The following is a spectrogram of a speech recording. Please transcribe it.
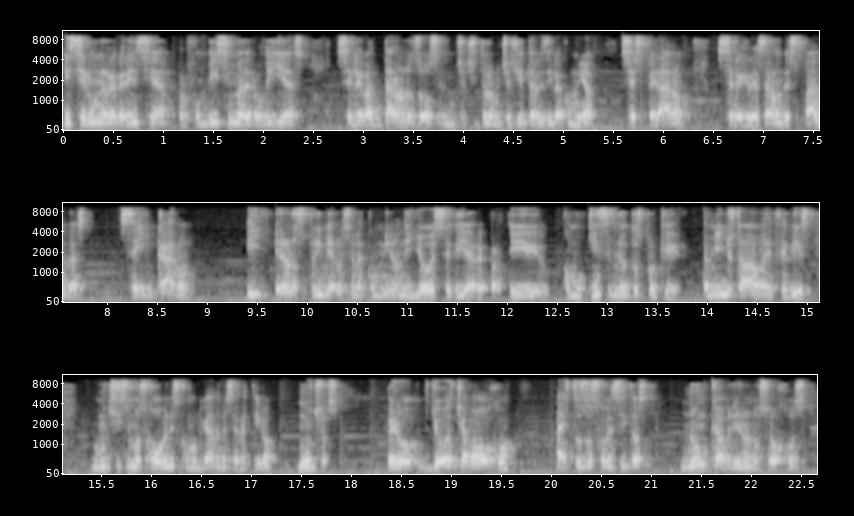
hicieron una reverencia profundísima de rodillas, se levantaron los dos, el muchachito y la muchachita, les di la comunión, se esperaron, se regresaron de espaldas, se hincaron y eran los primeros en la comunión. Y yo ese día repartí como 15 minutos porque también yo estaba feliz. Muchísimos jóvenes comulgando en ese retiro, muchos. Pero yo echaba ojo a estos dos jovencitos, nunca abrieron los ojos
